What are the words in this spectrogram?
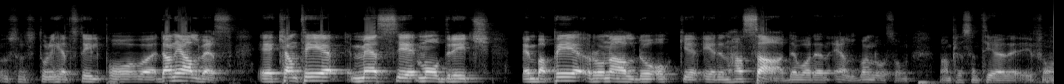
och så står det helt still på eh, Dani Alves, eh, Kanté, Messi, Modric, Mbappé, Ronaldo och eh, Eden Hazard. Det var den elvan då som man presenterade från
